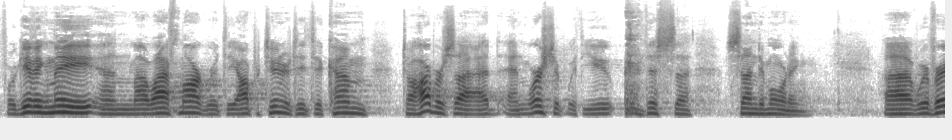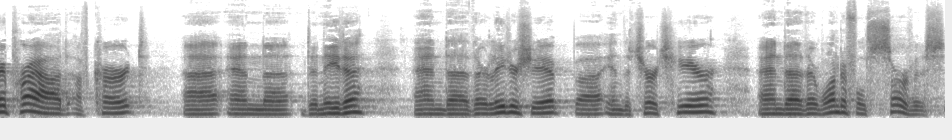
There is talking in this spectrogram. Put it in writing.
for giving me and my wife Margaret the opportunity to come to Harborside and worship with you this uh, Sunday morning. Uh, we're very proud of Kurt uh, and uh, Danita and uh, their leadership uh, in the church here and uh, their wonderful service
